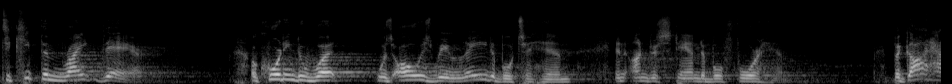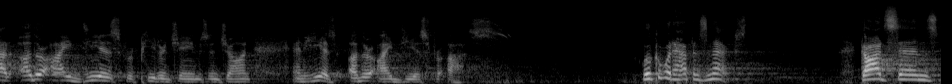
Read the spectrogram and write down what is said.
to keep them right there according to what was always relatable to him and understandable for him. But God had other ideas for Peter, James, and John, and he has other ideas for us. Look at what happens next. God sends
